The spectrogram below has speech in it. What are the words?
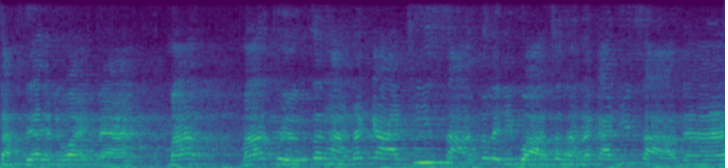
สักเสื้อกันด้วยนะฮะมามาถึงสถานการณ์ที่ 3 กันเลยดีกว่า สถานการณ์ที่ 3 นะฮะ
